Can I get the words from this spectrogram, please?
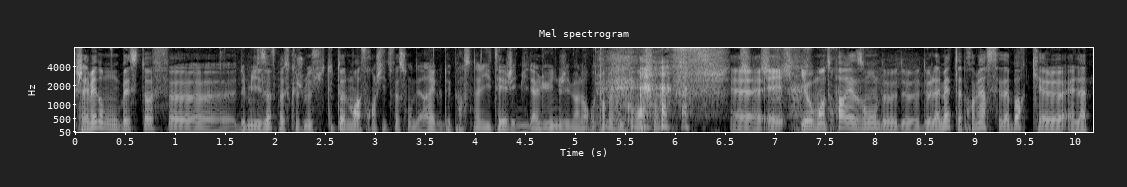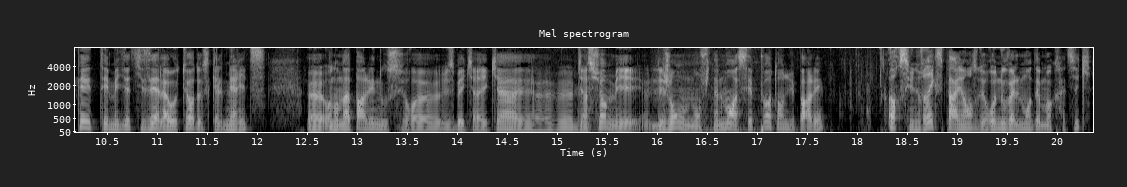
Je la mets dans mon best-of euh, 2019 parce que je me suis totalement affranchi de façon des règles de personnalité. J'ai mis la lune, j'ai mis alors autant de convention. Euh, et il y a au moins trois raisons de, de- de la mettre. La première, c'est d'abord qu'elle n'a pas été médiatisée à la hauteur de ce qu'elle mérite. Euh, on en a parlé, nous, sur euh, Uzbek Erika, bien sûr, mais les gens en ont finalement assez peu entendu parler. Or, c'est une vraie expérience de renouvellement démocratique.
